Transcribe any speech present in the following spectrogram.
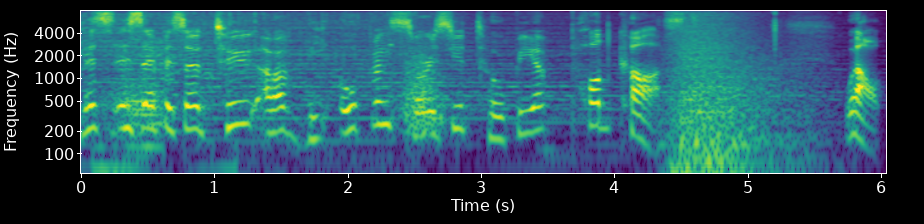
this is episode 2 of the Open Source Utopia podcast. Well,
